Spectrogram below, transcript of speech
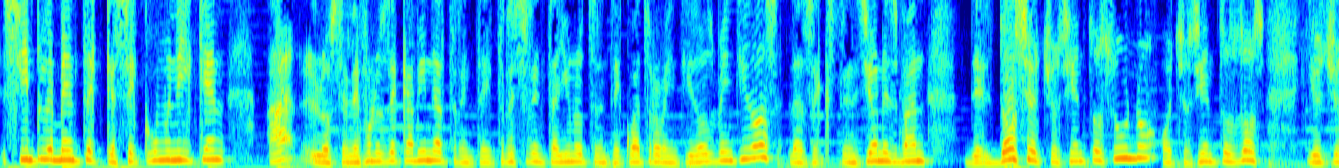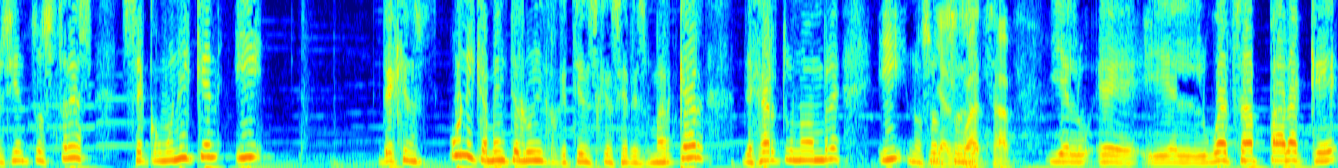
simplemente que se comuniquen a los teléfonos de cabina 33 31 34 22 22, las Las extensiones van del 12801, 802 y 803. Se comuniquen y Dejen, únicamente lo único que tienes que hacer es marcar, dejar tu nombre y nosotros... Y el WhatsApp. Y el, eh, y el WhatsApp para que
